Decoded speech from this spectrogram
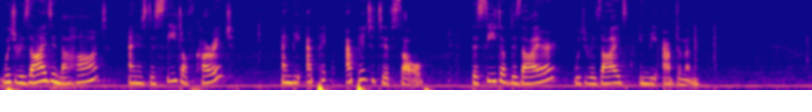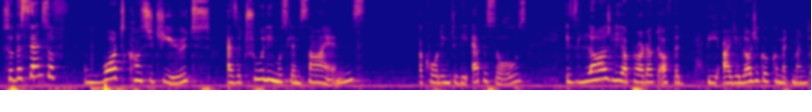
which resides in the heart and is the seat of courage, and the appetitive soul, the seat of desire, which resides in the abdomen. So, the sense of what constitutes as a truly Muslim science, according to the epistles, is largely a product of the, the ideological commitment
